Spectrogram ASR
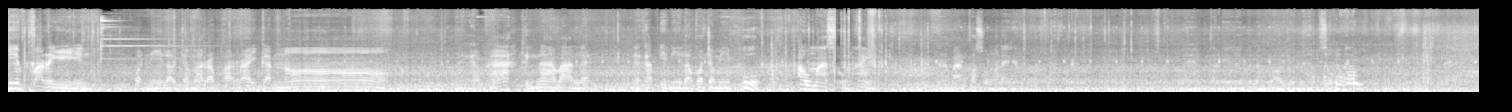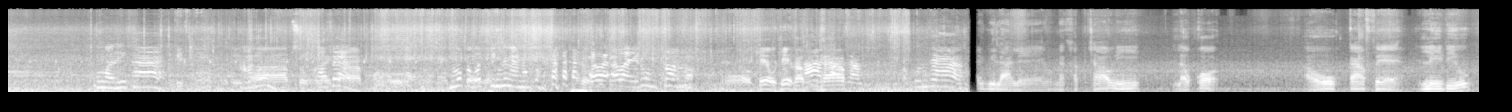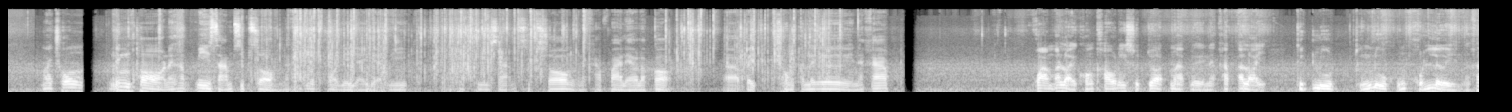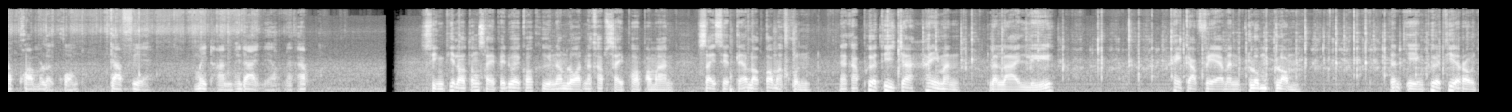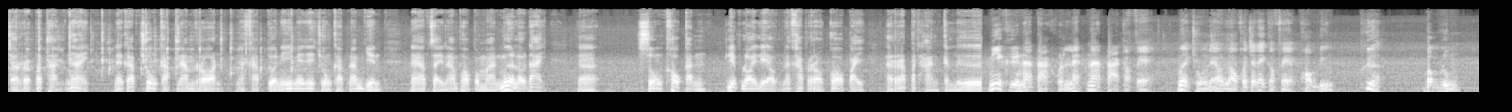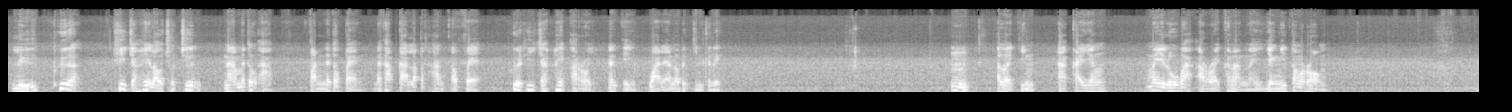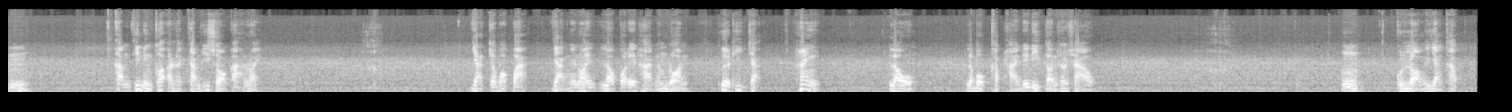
กิฟฟารีน วันนี้เราจะมารับอะไรกันเนาะนะครับฮะถึงหน้าบ้านแล้วนะครับ ทีนี้เราก็จะมีผู้เอามาส่งให้หน้าบ้านเขาส่งอะไรเนี่ยนะครับตอนนี้เรากำลังรออยู่นะครับส่งอะไรสวัสดีค่ะครับส่งอะไรครับมุกกับว่ากินขนาดนั้นอร่อยอร่อยรุ่มต้นโอเคโอเคครับขอบคุณครับขอบคุณค่ะได้เวลาแล้วนะครับ เช้านี้เราก็เอากาแฟเลดิว มาชงหนึ่งห่อนะครับ มี 30ซองนะครับนห่อใหญ่ๆแบบนี้มี 30ซองนะครับไปแล้วแล้วก็ไปชงกันเลยนะครับ ความอร่อยของเขานี่สุดยอดมากเลยนะครับ อร่อยทึกรูถึงดูขุมขนเลยนะครับ ความอร่อยของกาแฟไม่ทันให้ได้แล้วนะครับ สิ่งที่เราต้องใส่ไปด้วยก็คือน้ำร้อนนะครับ ใส่พอประมาณใส่เสร็จแล้วเราก็มาคนนะครับ เพื่อที่จะให้มันละลายหรือให้กาแฟมันกลมกล่อม นั่นเองเพื่อที่เราจะรับประทานง่ายนะครับชงกับน้ำร้อนนะครับ ตัวนี้ไม่ได้ชงกับน้ำเย็นนะครับใส่น้ำพอประมาณเมื่อเราได้ทรงเข้ากันเรียบร้อยแล้วนะครับ เราก็ไปรับประทานกันเลย นี่คือหน้าตาคนและหน้าตากาแฟ เมื่อชงแล้วเราก็จะได้กาแฟพร้อมดื่มเพื่อบำรุงหรือเพื่อที่จะให้เราสดชื่นน้ำไม่ต้องอาบฟันไม่ต้องแปรงนะครับ การรับประทานกาแฟเพื่อที่จะให้อร่อยนั่นเองว่าแล้วเราไปกินกันเลย อืมอร่อยจริงหากใครยังไม่รู้ว่าอร่อยขนาดไหนอย่างนี้ต้องลอง อืมคำที่หนึ่งก็อร่อยคำที่สองก็อร่อย อยากจะบอกว่าอย่างน้อยๆเราก็ได้ทานน้ำร้อน เพื่อที่จะให้เราระบบขับถ่ายได้ดีตอนเช้าๆอืมคุณลองหรือยังครับ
